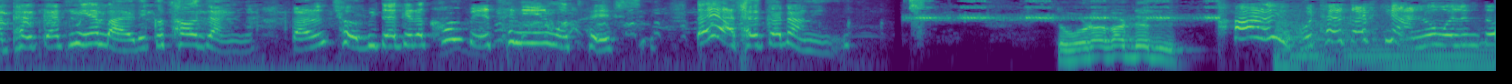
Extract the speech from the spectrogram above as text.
আধার কার্ড নিয়ে বাইরে কোথাও যাই না। কারণ ছবিটা কীরকম পেছনির মতো এসছে। তাই আধার কার্ড আনিনি। তো ভোটার কার্ড দেখি। আর এই ভোটার কার্ড কি আনব বলেন তো?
